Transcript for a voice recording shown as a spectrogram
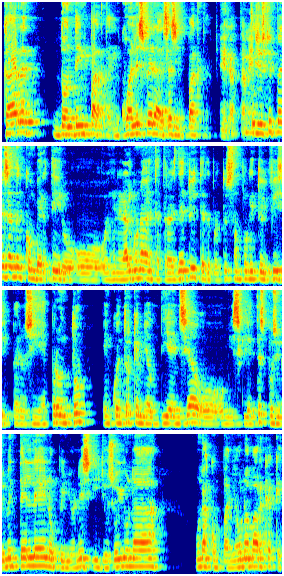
cada red, ¿dónde impacta? ¿En cuál esfera de esas impacta? Exactamente. Entonces yo estoy pensando en convertir o, o, en generar alguna venta a través de Twitter, de pronto está un poquito difícil, pero si de pronto encuentro que mi audiencia o, o mis clientes posiblemente leen opiniones y yo soy una, una compañía, una marca que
